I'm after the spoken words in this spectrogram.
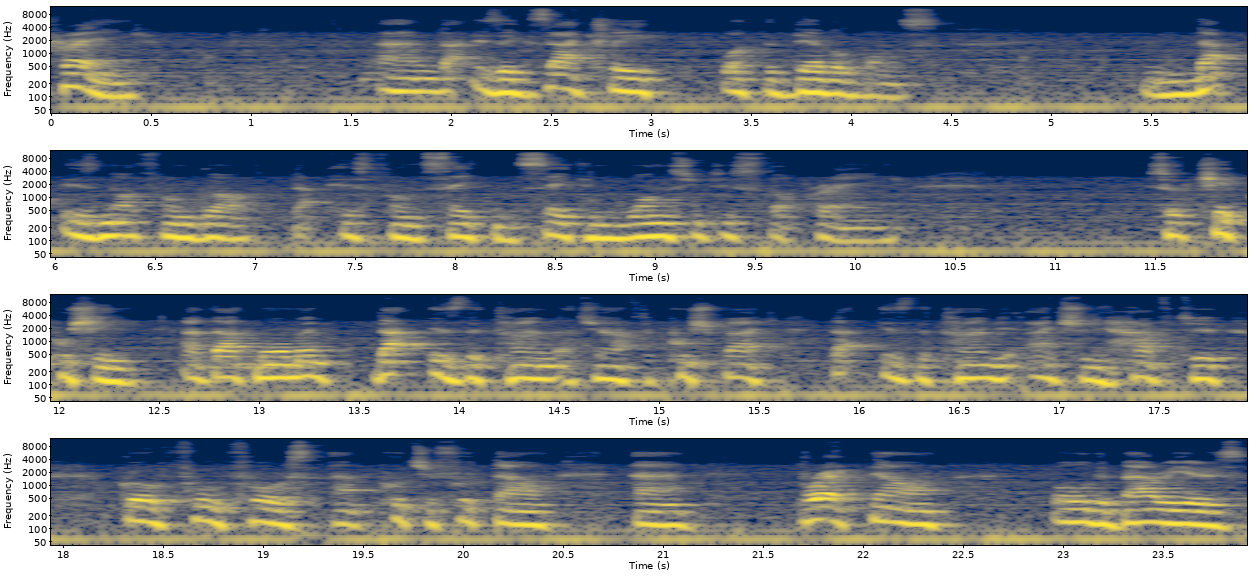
praying and that is exactly what the devil wants. That is not from God that is from Satan. Satan wants you to stop praying. So keep pushing. At that moment that is the time that you have to push back. That is the time you actually have to go full force and put your foot down and break down all the barriers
